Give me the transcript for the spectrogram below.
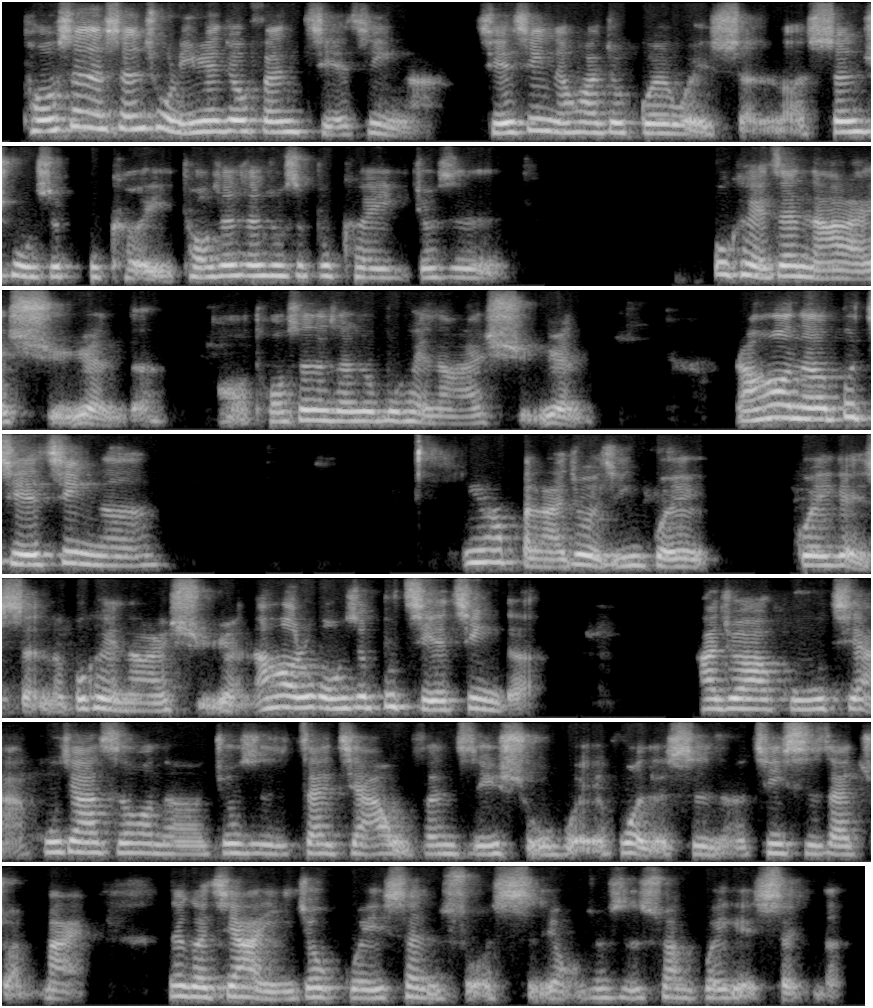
头生的牲畜里面就分洁净啊，洁净的话就归为神了。牲畜是不可以，头生牲畜是不可以，就是不可以再拿来许愿的哦。头生的牲畜不可以拿来许愿。然后呢，不洁净呢，因为它本来就已经归归给神了，不可以拿来许愿。然后如果是不洁净的，他就要估价，估价之后呢，就是再加五分之一赎回，或者是呢，祭司再转卖，那个价银就归圣所使用，就是算归给神的。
